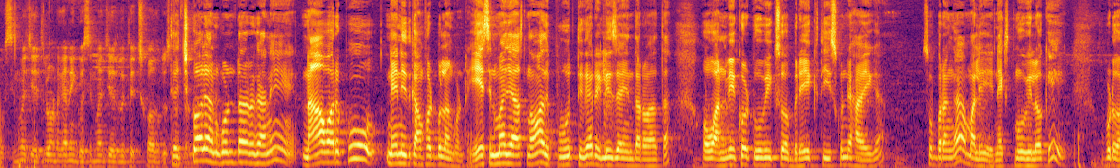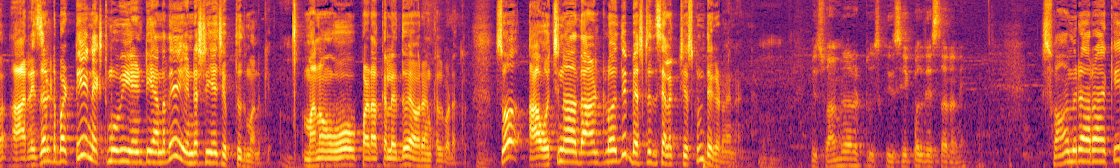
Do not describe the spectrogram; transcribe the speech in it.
ఒక సినిమా చేతిలో ఉండగానే ఇంకో సినిమా చేతిలో తెచ్చుకోవాల్సి వస్తుంది. తెచ్చుకోవాలి అనుకుంటారు కానీ నా వరకు నేను ఇది కంఫర్టబుల్ అనుకుంటా. ఏ సినిమా చేస్తున్నామో అది పూర్తిగా రిలీజ్ అయిన తర్వాత ఓ one week two weeks break తీసుకుంటే హాయిగా శుభ్రంగా మళ్ళీ నెక్స్ట్ మూవీలోకి. ఇప్పుడు ఆ రిజల్ట్ బట్టి నెక్స్ట్ మూవీ ఏంటి అన్నది ఇండస్ట్రీయే చెప్తుంది మనకి. మనం ఓ పడక్కర్లేదు ఎవరు వెనకాల పడక్కర్లేదు. సో ఆ వచ్చిన దాంట్లోది బెస్ట్ సెలెక్ట్ చేసుకుని దిగడమేనండి. మీరు స్వామివారి టూస్కి సీక్వెల్ తీస్తారని స్వామిరారాకి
